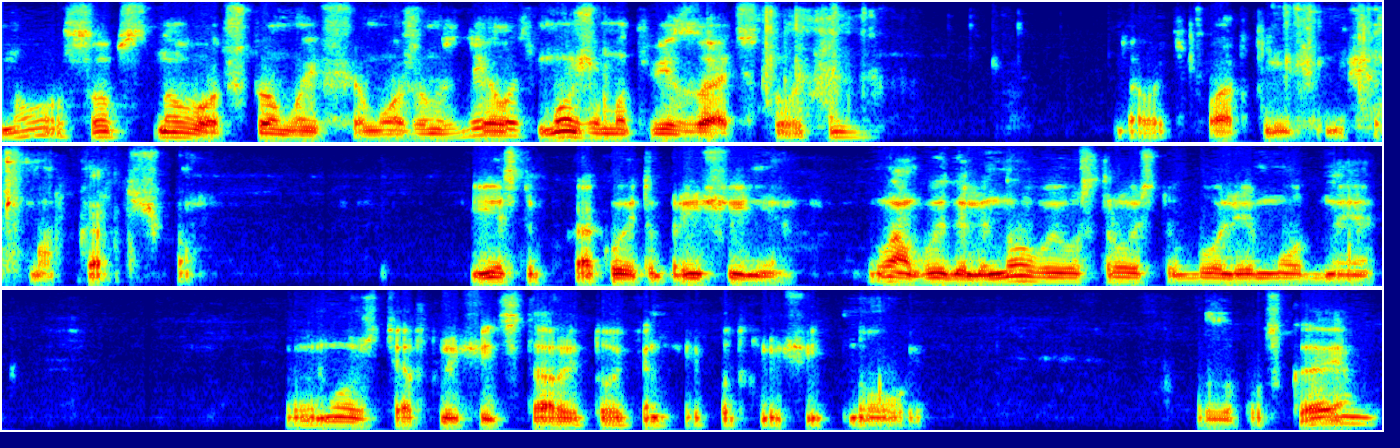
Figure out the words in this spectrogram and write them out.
Ну, собственно, вот, что мы еще можем сделать. Можем отвязать токен. Давайте подключим еще смарт-карточку. Если по какой-то причине вам выдали новые устройства, более модные, вы можете отключить старый токен и подключить новый. Запускаем.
